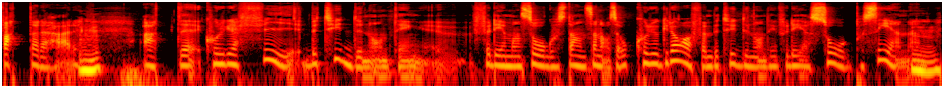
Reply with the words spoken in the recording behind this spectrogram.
fatta det här, Mm. att eh, koreografi betydde någonting eh, för det man såg hos dansarna. Och, så, och koreografen betydde någonting för det jag såg på scenen. Mm.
